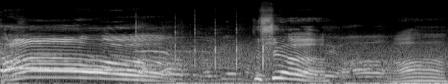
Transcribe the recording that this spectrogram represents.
아, 굿슛. 아.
